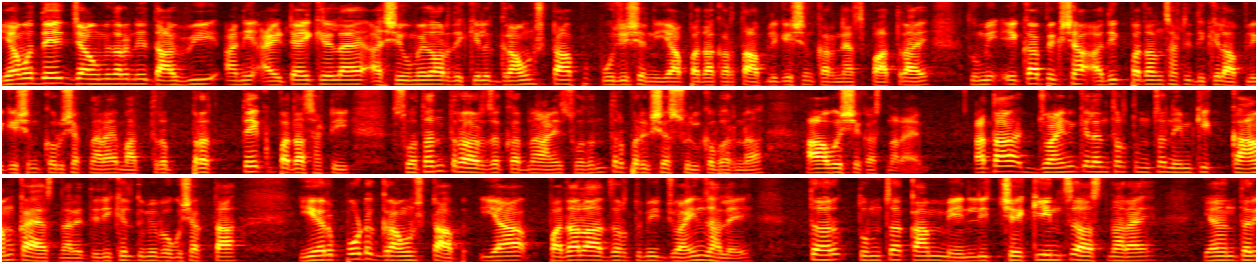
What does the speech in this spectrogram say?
यामध्ये ज्या उमेदवारांनी दहावी आणि आय टी आय केलेला आहे असे उमेदवार देखील ग्राउंड स्टाफ पोझिशन या पदाकरता ॲप्लिकेशन करण्यास पात्र आहे. तुम्ही एकापेक्षा अधिक पदांसाठी देखील ॲप्लिकेशन करू शकणार आहे. मात्र प्रत्येक पदासाठी स्वतंत्र अर्ज करणं आणि स्वतंत्र परीक्षा शुल्क भरणं आवश्यक असणार आहे. आता जॉईन केल्यानंतर तुमचं नेमकी काम काय असणार आहे ते देखील तुम्ही बघू शकता. एअरपोर्ट ग्राउंड स्टाफ या पदाला जर तुम्ही जॉईन झाले तर तुमचं काम मेनली चेक इनचं असणार आहे. यानंतर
